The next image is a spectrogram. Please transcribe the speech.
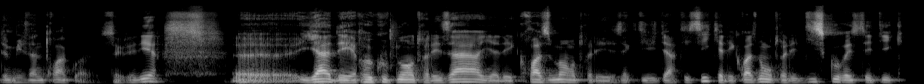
2023, quoi. C'est ce que je veux dire. Euh, il y a des recoupements entre les arts, il y a des croisements entre les activités artistiques, il y a des croisements entre les discours esthétiques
